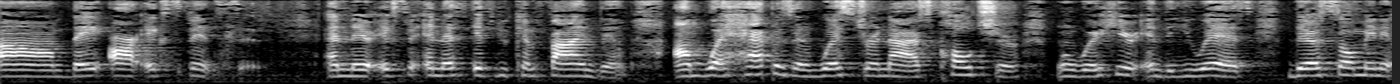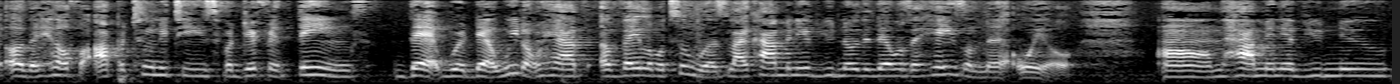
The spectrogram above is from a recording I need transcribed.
um, they are expensive and they're and that's if you can find them. Um, what happens in westernized culture when we're here in the U.S. There are so many other health opportunities for different things that we that we don't have available to us. Like how many of you know that there was a hazelnut oil? Um, how many of you knew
